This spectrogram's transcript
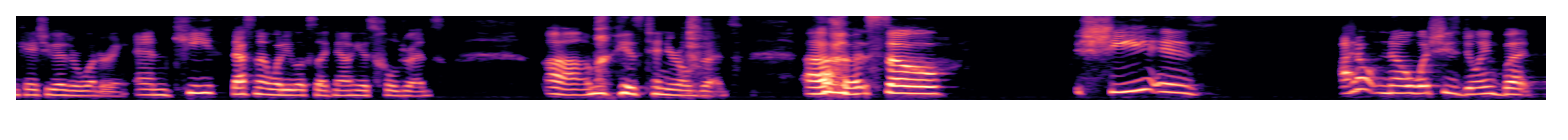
in case you guys are wondering. And keith that's not what he looks like now. He has full dreads. Um his 10 year old dreads uh, so she is, I don't know what she's doing, but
